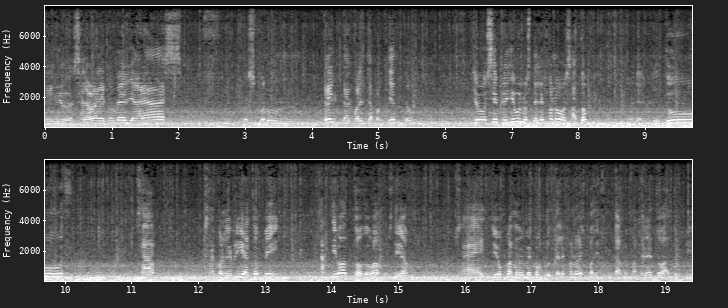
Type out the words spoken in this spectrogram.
eh, pues a la hora de comer llegarás pues con un 30, 40%. Yo siempre llevo los teléfonos a tope, con el Bluetooth, o sea, con el brillo a tope, activado todo, vamos, digamos. O sea, yo cuando me compro un teléfono es para disfrutarlo, para tener todo a tope.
